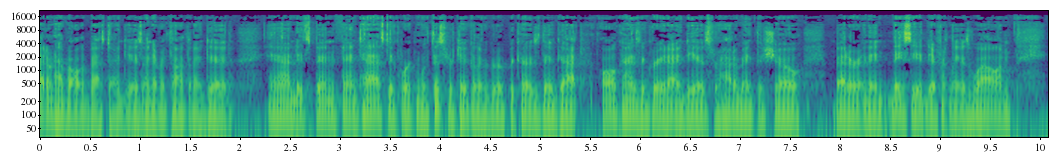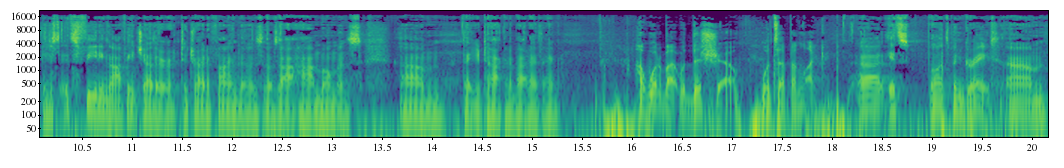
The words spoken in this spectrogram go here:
I don't have all the best ideas. I never thought that I did. And it's been fantastic working with this particular group because they've got all kinds of great ideas for how to make the show better, and they, they see it differently as well. And it just, it's feeding off each other to try to find those, those aha moments um, that you're talking about, I think. How, what about with this show? What's that been like? Uh, it's well, it's been great. Um,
